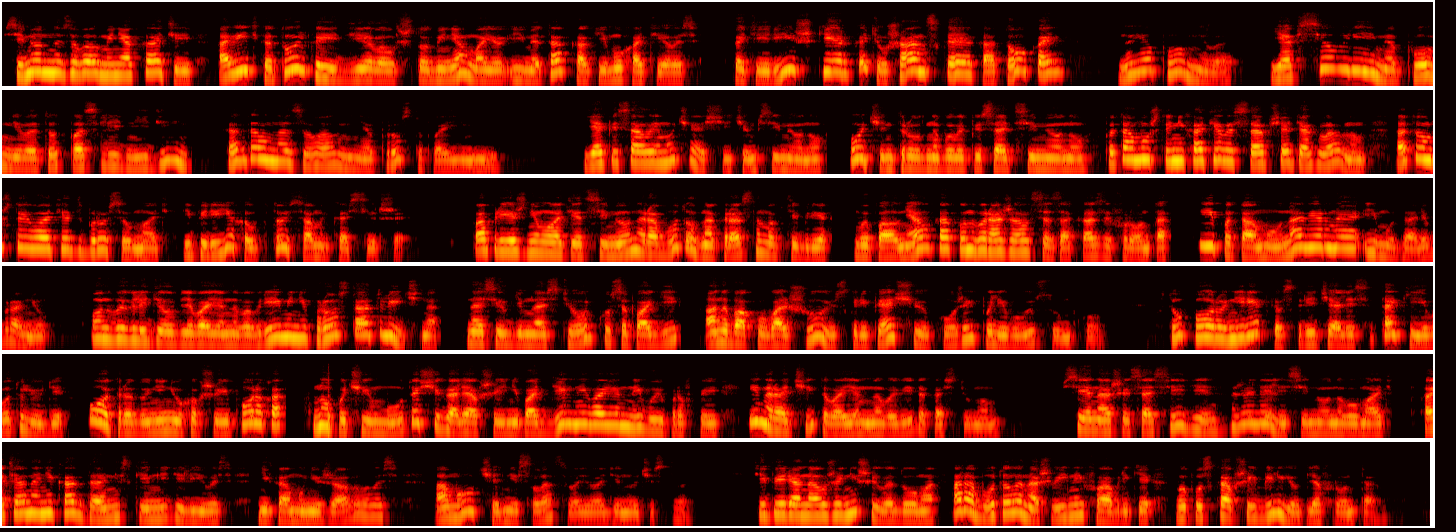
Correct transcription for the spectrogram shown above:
Семен называл меня Катей, а Витька только и делал, что менял мое имя так, как ему хотелось. Катеришкер, Катюшанская, Катокой. Но я помнила, я все время помнила тот последний день, когда он назвал меня просто по имени. Я писала ему чаще, чем Семену, очень трудно было писать Семену, потому что не хотелось сообщать о главном, о том, что его отец бросил мать и переехал к той самой кассирше. По-прежнему отец Семена работал на Красном Октябре, выполнял, как он выражался, заказы фронта, и потому, наверное, ему дали броню. Он выглядел для военного времени просто отлично, носил гимнастерку, сапоги а на боку большую, скрипящую кожей полевую сумку. В ту пору нередко встречались такие вот люди, отроду не нюхавшие пороха, но почему-то щеголявшие неподдельной военной выправкой и нарочито военного вида костюмом. Все наши соседи жалели Семенову мать, хотя она никогда ни с кем не делилась, никому не жаловалась, а молча несла свое одиночество. Теперь она уже не шила дома, а работала на швейной фабрике, выпускавшей белье для фронта.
